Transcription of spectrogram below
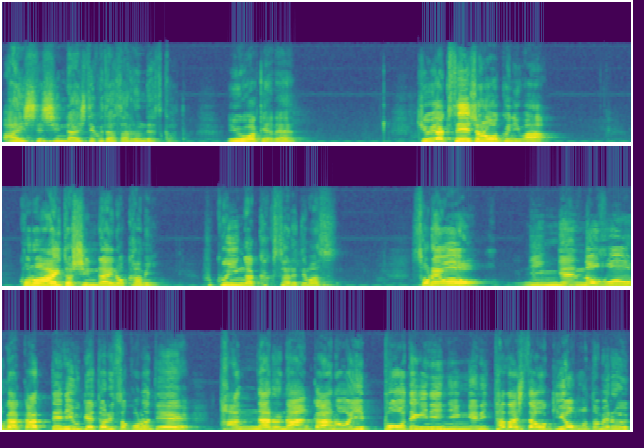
愛して信頼してくださるんですかと。いうわけやね。旧約聖書の奥にはこの愛と信頼の神福音が隠されてます。それを人間の方が勝手に受け取り損ねて単なるなんかあの一方的に人間に正しさを義を求める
